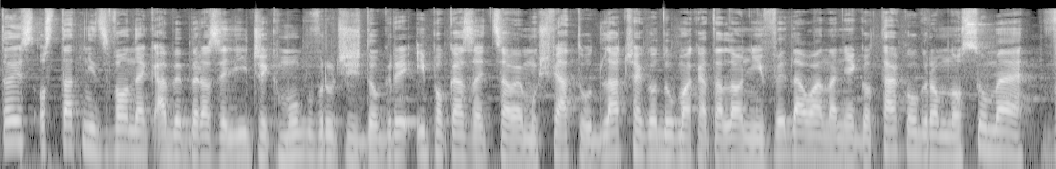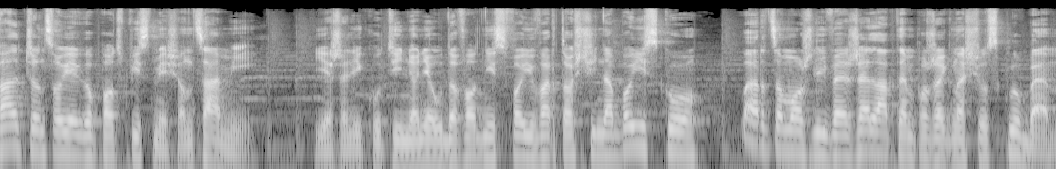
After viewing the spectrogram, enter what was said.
To jest ostatni dzwonek, aby Brazylijczyk mógł wrócić do gry i pokazać całemu światu, dlaczego Duma Katalonii wydała na niego tak ogromną sumę, walcząc o jego podpis miesiącami. Jeżeli Coutinho nie udowodni swojej wartości na boisku, bardzo możliwe, że latem pożegna się z klubem.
